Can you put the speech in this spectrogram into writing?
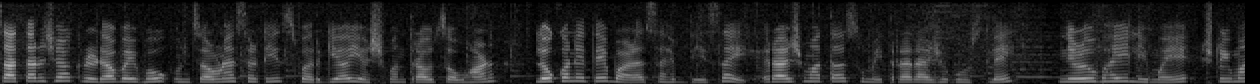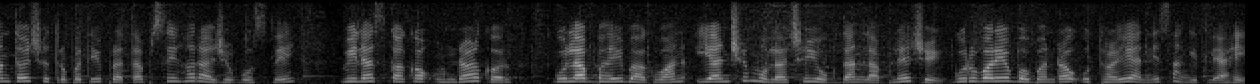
सातारच्या क्रीडा वैभव उंचावण्यासाठी स्वर्गीय यशवंतराव चव्हाण लोकनेते बाळासाहेब देसाई राजमाता सुमित्रा राजू भोसले निळूभाई लिमये श्रीमंत छत्रपती प्रतापसिंह राजू भोसले विलास काका उंडाळकर गुलाबभाई बागवान यांचे मोलाचे योगदान लाभल्याचे गुरुवर्य बबनराव उथळे यांनी सांगितले आहे.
